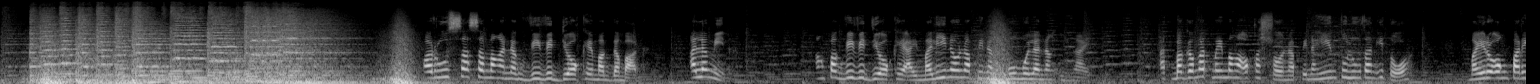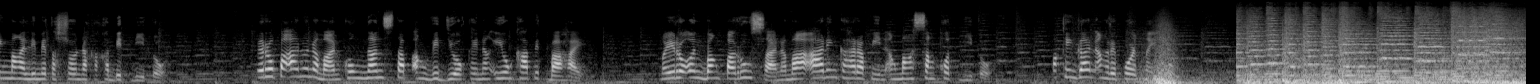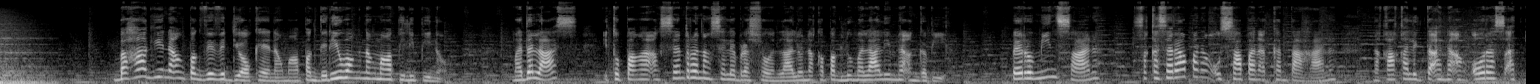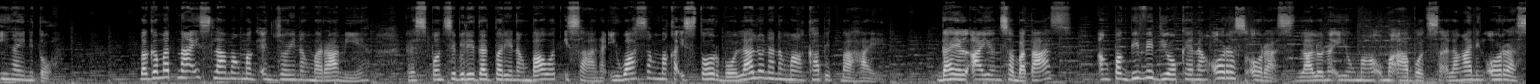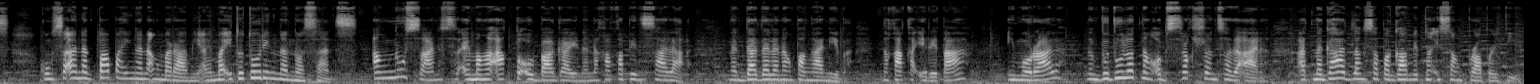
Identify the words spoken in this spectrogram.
Parusa sa mga nagvividyoke magdamag. Alamin, ang pagvividyoke ay malinaw na pinagmumulan ng ingay. At bagamat may mga okasyon na pinahintulutan ito, mayroong pa ring mga limitasyon na kakabit dito. Pero paano naman kung non-stop ang videoke ng iyong kapitbahay? Mayroon bang parusa na maaaring kaharapin ang mga sangkot dito? Pakinggan ang report na ito. Bahagi na ang pagvividyoke ng mga pagdiriwang ng mga Pilipino. Madalas, ito pa nga ang sentro ng selebrasyon lalo na kapag lumalalim na ang gabi. Pero minsan, sa kasarapan ng usapan at kantahan, nakakaligtaan na ang oras at ingay nito. Bagamat nais lamang mag-enjoy ng marami, responsibilidad pa rin ng bawat isa na iwasang makaistorbo lalo na ng mga kapitbahay. Dahil ayon sa batas, ang pagbividyoke ng oras-oras, lalo na iyong mga umaabot sa alanganing oras kung saan nagpapahinga na ang marami ay maituturing na nuisance. Ang nuisance ay mga akto o bagay na nakakapinsala, nagdadala ng panganib, nakakairita, immoral, nagdudulot ng obstruction sa daan at naghahadlang sa paggamit ng isang property.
